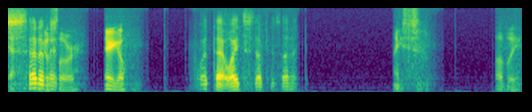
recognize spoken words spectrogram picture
Yeah, some go slower. There you go. What that white stuff is on it. Nice. Lovely.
